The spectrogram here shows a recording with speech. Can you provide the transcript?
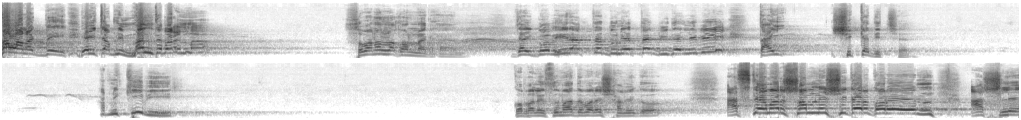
যাওয়া লাগবে, এইটা আপনি মানতে পারেন না। সোমান আল্লাহ কন্যা কেন? যাই গভীর রাত্রে দুনিয়ারটায় বিদায় নিবি, তাই শিক্ষা দিচ্ছে। আপনি কি বীর? কপালে সুমাতে বলে, স্বামী গো, আজকে আমার সামনে স্বীকার করেন, আসলে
